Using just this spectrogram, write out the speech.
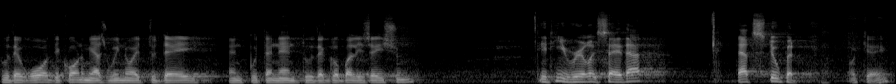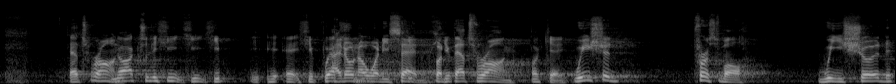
to the world economy as we know it today and put an end to the globalization? Did he really say that? That's stupid. Okay. That's wrong. No, actually, he he he he, uh, he I don't know what he said, He- but he- that's wrong. Okay. We should, first of all, we should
